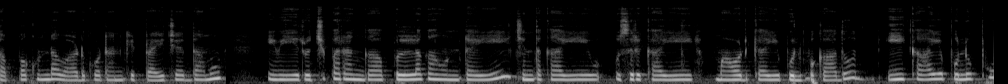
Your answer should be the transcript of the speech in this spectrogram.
తప్పకుండా వాడుకోవడానికి ట్రై చేద్దాము. ఇవి రుచిపరంగా పుల్లగా ఉంటాయి. చింతకాయ ఉసిరికాయ మామిడికాయ పులుపు కాదు. ఈ కాయ పులుపు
